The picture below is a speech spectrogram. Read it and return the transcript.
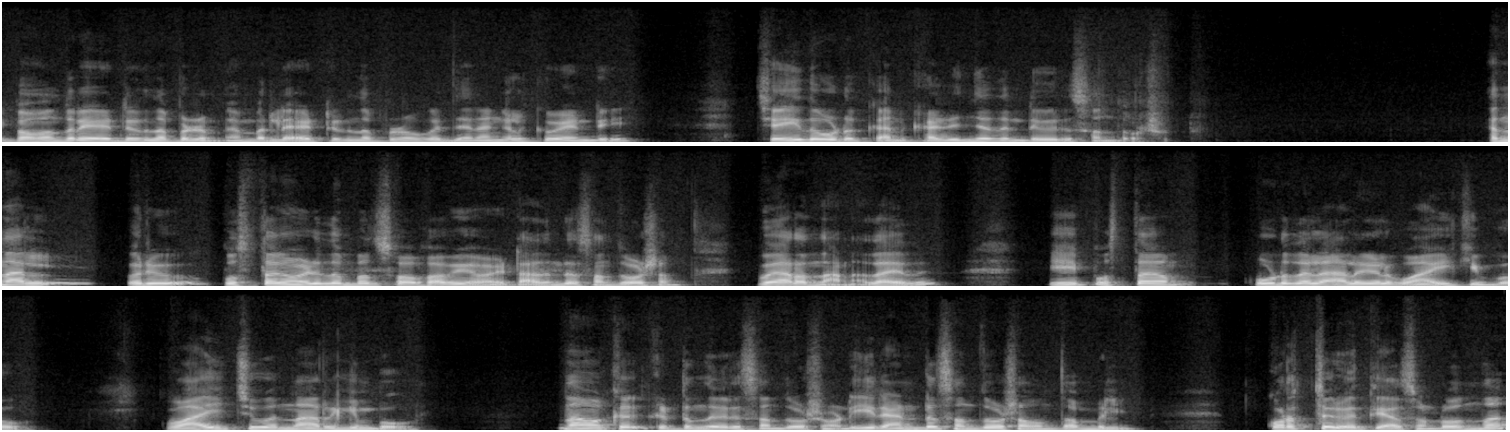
ഇപ്പോൾ മന്ത്രിയായിട്ടിരുന്നപ്പോഴും എം എൽ എ ആയിട്ടിരുന്നപ്പോഴും ഒക്കെ ജനങ്ങൾക്ക് വേണ്ടി ചെയ്തു കൊടുക്കാൻ കഴിഞ്ഞതിന്റെ ഒരു സന്തോഷമുണ്ട്. എന്നാൽ ഒരു പുസ്തകം എഴുതുമ്പോൾ സ്വാഭാവികമായിട്ട് അതിന്റെ സന്തോഷം വേറൊന്നാണ്. അതായത് ഈ പുസ്തകം കൂടുതൽ ആളുകൾ വായിക്കുമ്പോൾ വായിച്ചു എന്നറിയുമ്പോൾ നമുക്ക് കിട്ടുന്ന ഒരു സന്തോഷമുണ്ട്. ഈ രണ്ട് സന്തോഷവും തമ്മിൽ കുറച്ചൊരു വ്യത്യാസമുണ്ട്. ഒന്ന്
